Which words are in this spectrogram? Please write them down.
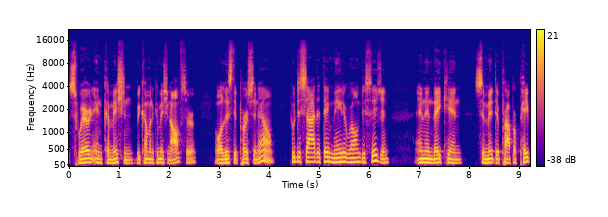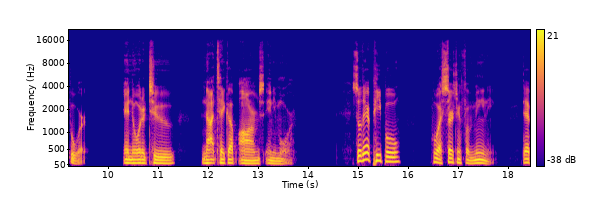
swearing in commission, becoming a commissioned officer or listed personnel who decide that they made a wrong decision and then they can submit the proper paperwork in order to not take up arms anymore. So there are people who are searching for meaning. There are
